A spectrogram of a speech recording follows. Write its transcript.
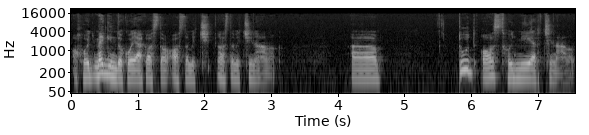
hogy megindokolják azt, a, azt, amit, azt, amit csinálnak. Uh, Tudd azt, hogy miért csinálod.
